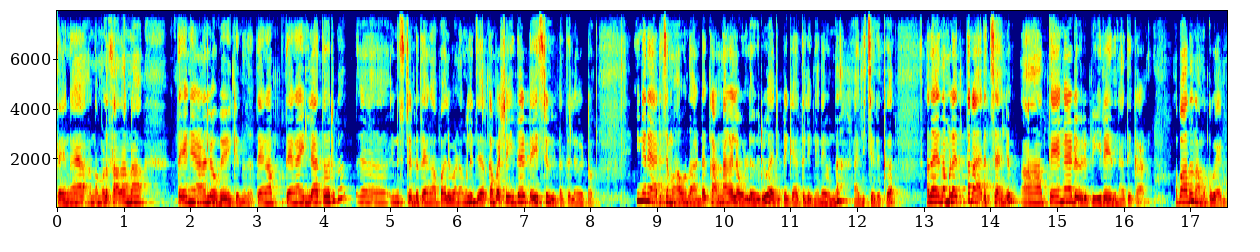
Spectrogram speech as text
തേങ്ങ നമ്മൾ സാധാരണ തേങ്ങയാണല്ലോ ഉപയോഗിക്കുന്നത്. തേങ്ങ തേങ്ങ ഇല്ലാത്തവർക്ക് ഇൻസ്റ്റന്റ് തേങ്ങാപ്പാൽ വേണമെങ്കിലും ചേർക്കാം. പക്ഷേ ഇതേ ടേസ്റ്റ് കിട്ടത്തില്ല കേട്ടോ. ഇങ്ങനെ അരച്ച മാവുന്നാണ്ട് കണ്ണകലമുള്ള ഒരു അരിപ്പയ്ക്കകത്തിൽ ഇങ്ങനെ ഒന്ന് അരിച്ചെടുക്കുക. അതായത് നമ്മൾ എത്ര അരച്ചാലും തേങ്ങയുടെ ഒരു പീര ഇതിനകത്ത് കാണും. അപ്പോൾ അത് നമുക്ക് വേണ്ട.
